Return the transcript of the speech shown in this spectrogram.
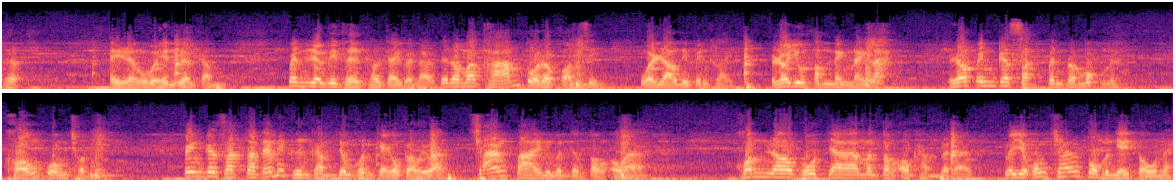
เถอะไอเรื่องเวรเรื่องกรรมเป็นเรื่องที่เธอเข้าใจเป็นนางแต่เรามาถามตัวเราก่อนสิว่าเรานี่เป็นใคร เราอยู่ตำแหน่งไหนล่ะ เราเป็นกษัตริย์เป็นประมุขนะของปวงชน เป็นกษัตริย์ตรัสได้ไม่คืนคำจงคนแก่เขากล่าวไว้ว่า ช้างตายนี่มันจะต้องเอามาคนเราพูดจามันต้องเอาคำประดางประโยชน์ของช้างตัวมันใหญ่โตนะ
